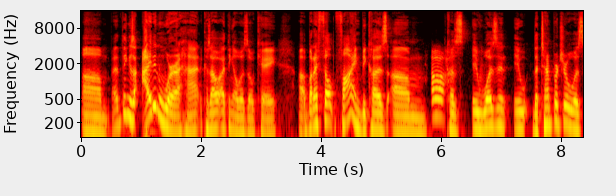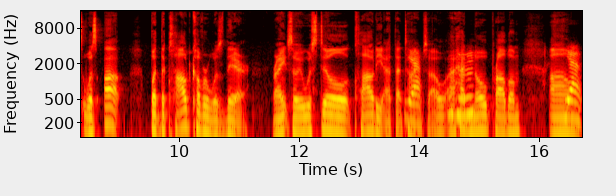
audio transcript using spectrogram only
um, the thing is, I didn't wear a hat because I, I think I was okay, uh, but I felt fine because um Oh. because it wasn't it the temperature was was up, but the cloud cover was there, right? So it was still cloudy at that time. Yeah. Mm-hmm. So I, I had no problem. Um, yes.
